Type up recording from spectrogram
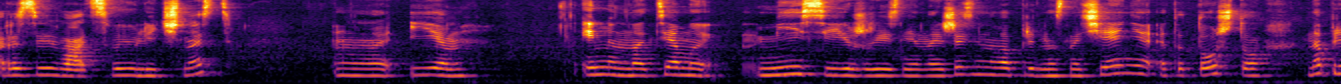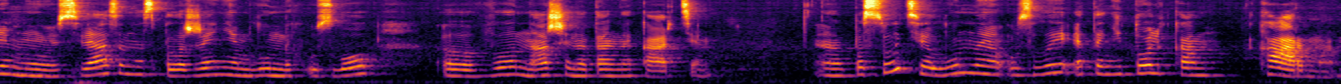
развивать свою личность. И именно темы миссии жизненной, жизненного предназначения — это то, что напрямую связано с положением лунных узлов э, в нашей натальной карте. Э, по сути, лунные узлы — это не только карма,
